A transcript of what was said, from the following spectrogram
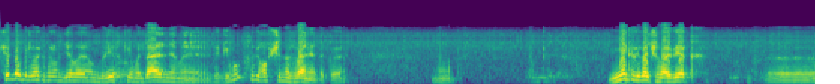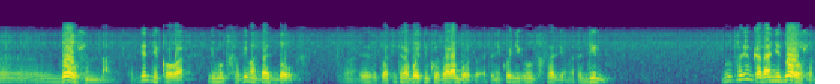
все добрые дела, которые мы делаем близким и дальним, и Гемут Хасадим, общее название такое. Вот. Некогда человек э, должен нам. Нет никакого Гемут Хасадим отдать долг. э, Или заплатить работнику за работу. Это никакой не Гемут Хасадим, это Дин. Гемут Хасадим, когда не должен,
